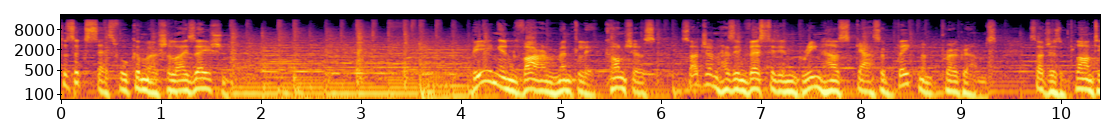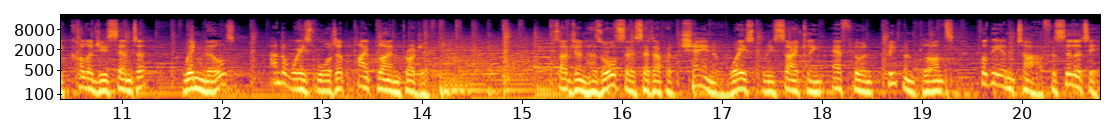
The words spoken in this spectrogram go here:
to successful commercialization. Being environmentally conscious, Sajjan has invested in greenhouse gas abatement programs such as a plant ecology centre, windmills and a wastewater pipeline project. Sajjan has also set up a chain of waste recycling effluent treatment plants for the entire facility.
